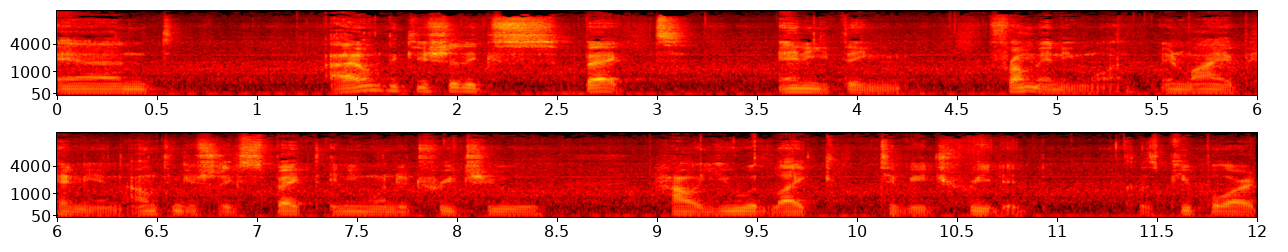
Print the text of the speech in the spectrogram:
and I don't think you should expect anything from anyone, in my opinion. I don't think you should expect anyone to treat you how you would like to be treated, because people are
